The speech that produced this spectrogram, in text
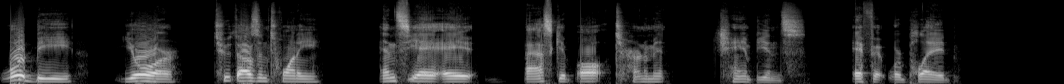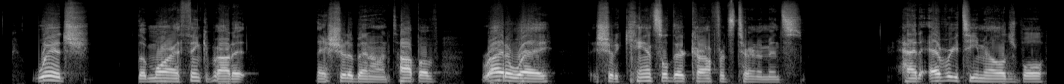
would be your 2020 NCAA basketball tournament champions if it were played. Which, the more I think about it, they should have been on top of right away. They should have canceled their conference tournaments, had every team eligible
